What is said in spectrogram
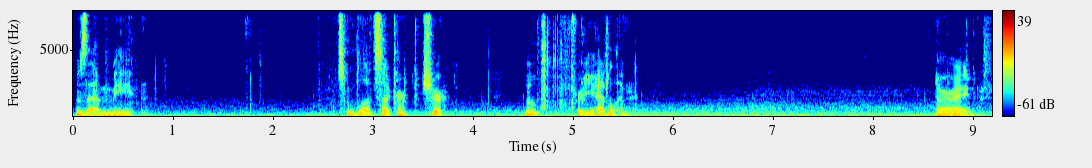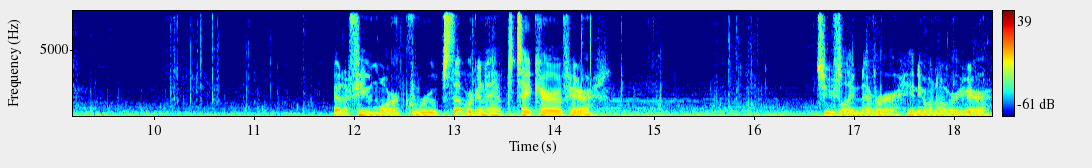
What's that meat? Some bloodsucker? Sure. Ooh, for Yedlin. Alright. Got a few more groups that we're gonna have to take care of here. It's usually never anyone over here.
